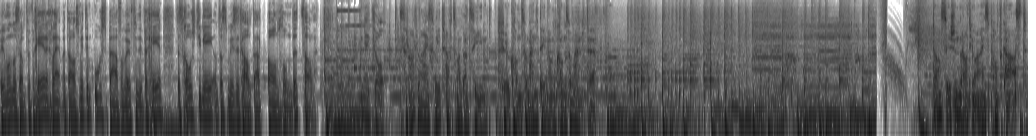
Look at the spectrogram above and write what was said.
Beim Bundesamt für Verkehr erklärt man das mit dem Ausbau vom öffentlichen Verkehr. Das kostet mehr und das müssen halt auch die Bahnkunden zahlen. Netto, das Radio 1 Wirtschaftsmagazin für Konsumentinnen und Konsumenten. Das ist ein Radio 1 Podcast.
